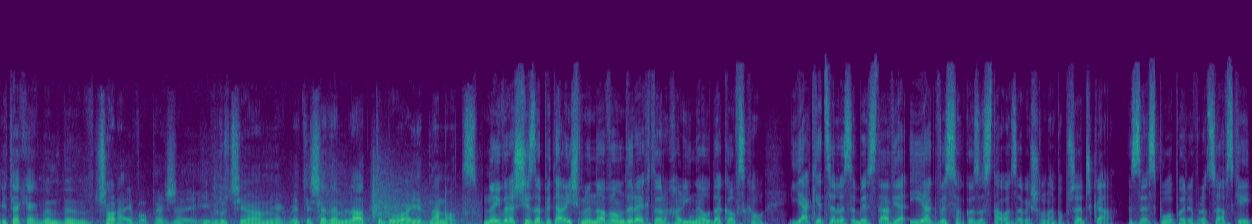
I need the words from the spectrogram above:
i tak jakbym był wczoraj w operze i wróciłam, jakby te 7 lat to była jedna noc. No i wreszcie zapytaliśmy nową dyrektor, Halinę Udakowską, jakie cele sobie stawia i jak wysoko została zawieszona poprzeczka. Zespół Opery Wrocławskiej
